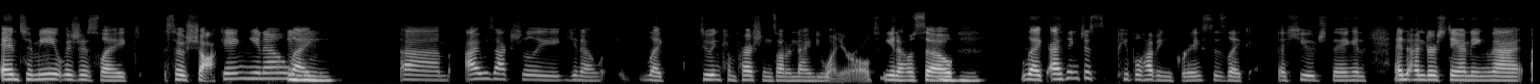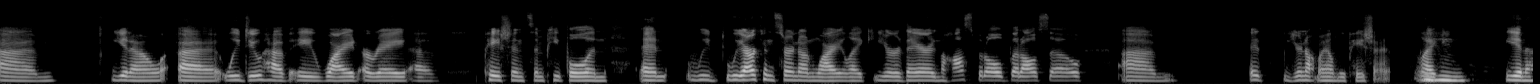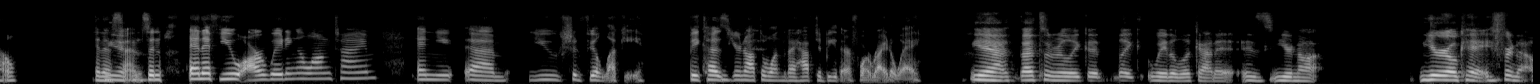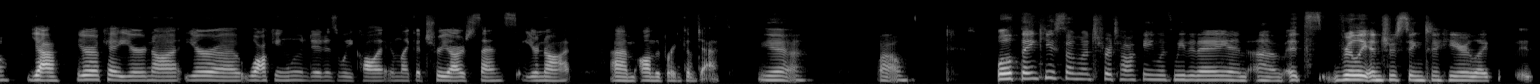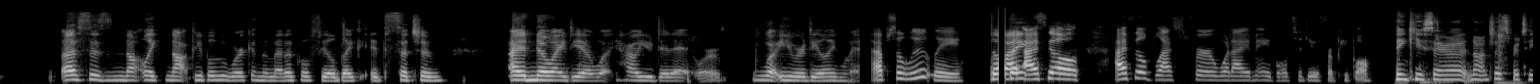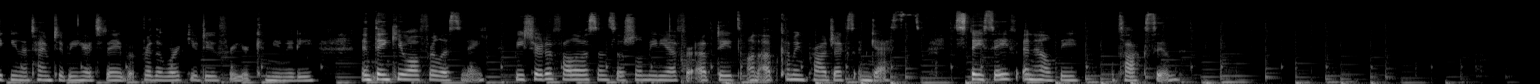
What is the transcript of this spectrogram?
and to me, it was just like so shocking, you know, like, mm-hmm. um, I was actually, you know, like doing compressions on a 91 year old, you know, so mm-hmm. like, I think just people having grace is like a huge thing and, and understanding that, um, you know, uh, we do have a wide array of patients and people and and we we are concerned on why like you're there in the hospital but also um it you're not my only patient like mm-hmm. you know in a yeah. sense and and if you are waiting a long time and you um you should feel lucky because you're not the one that I have to be there for right away. Yeah, that's a really good like way to look at it is you're not you're okay for now. Yeah, you're okay. You're not you're a walking wounded as we call it in like a triage sense. You're not um, on the brink of death. Yeah. Wow. Well, thank you so much for talking with me today, and um, it's really interesting to hear like it, us as not like not people who work in the medical field. Like it's such a, I had no idea what how you did it or what you were dealing with. Absolutely. So I, I feel I feel blessed for what I am able to do for people. Thank you, Sarah, not just for taking the time to be here today, but for the work you do for your community. And thank you all for listening. Be sure to follow us on social media for updates on upcoming projects and guests. Stay safe and healthy. We'll talk soon.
